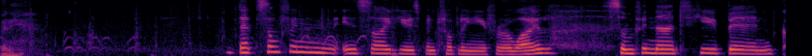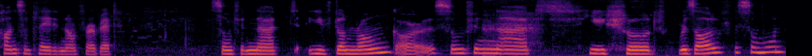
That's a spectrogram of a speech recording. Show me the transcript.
Benny? That something inside you has been troubling you for a while. Something that you've been contemplating on for a bit. Something that you've done wrong or something that you should resolve with someone.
